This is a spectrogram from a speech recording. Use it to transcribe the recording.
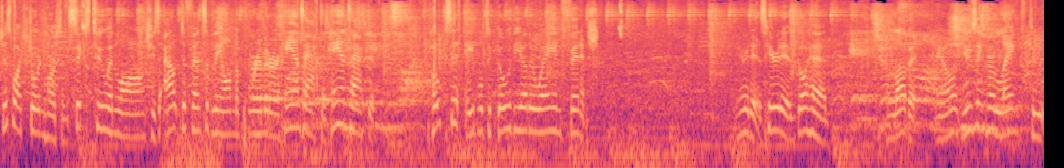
Just watch Jordan Horston, 6'2 and long. She's out defensively on the perimeter. Hands active, hands active. Pokes it, able to go the other way and finish. Here it is, here it is, go ahead. I love it, you know, using her length to,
